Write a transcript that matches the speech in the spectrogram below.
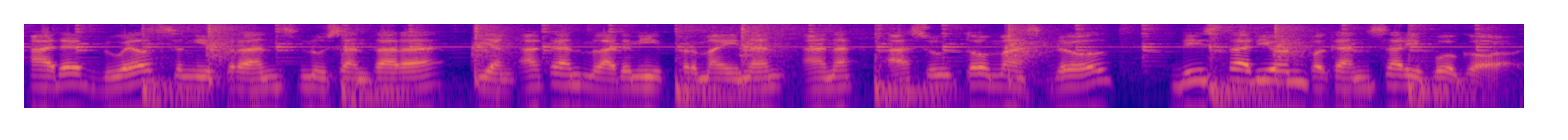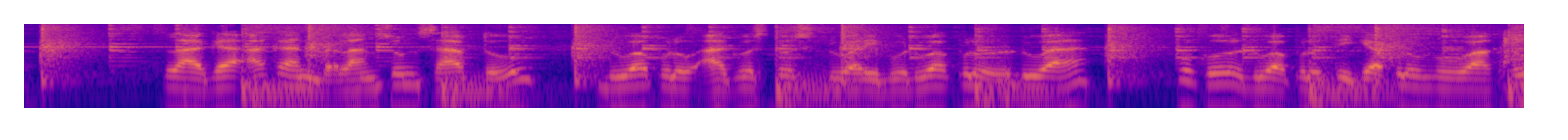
Ada duel sengit Trans Nusantara, yang akan meladeni permainan anak asuh Thomas Doll, di Stadion Pekansari Bogor. Laga akan berlangsung Sabtu, 20 Agustus 2022, pukul 20.30 waktu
